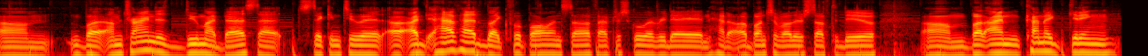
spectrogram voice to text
Um, but I'm trying to do my best at sticking to it. Uh, I have had like football and stuff after school every day and had a, bunch of other stuff to do. Um, but I'm kind of getting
